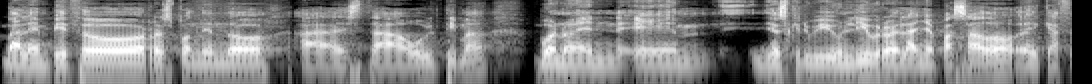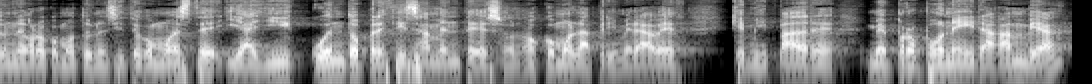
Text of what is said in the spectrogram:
Vale, empiezo respondiendo a esta última. Bueno, en, em, yo escribí un libro el año pasado eh, que hace un negro como tú en un sitio como este y allí cuento precisamente eso, ¿no? Como la primera vez que mi padre me propone ir a Gambia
